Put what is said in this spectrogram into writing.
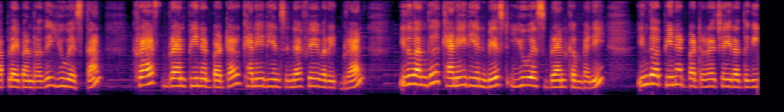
சப்ளை பண்ணுறது யூஎஸ் தான். கிராஃப்ட் பிராண்ட் பீனட் பட்டர் கனேடியன்ஸுன்ற ஃபேவரட் பிராண்ட் இது வந்து Canadian based US brand company இந்த பீனட் பட்டரை செய்கிறதுக்கு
